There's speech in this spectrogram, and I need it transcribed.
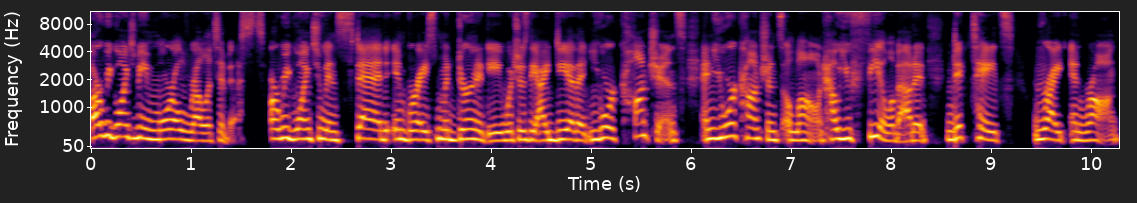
are we going to be moral relativists? Are we going to instead embrace modernity, which is the idea that your conscience and your conscience alone, how you feel about it, dictates right and wrong?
